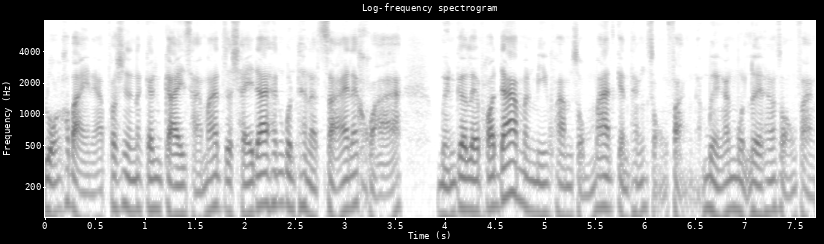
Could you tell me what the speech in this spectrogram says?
ล้วงเข้าไปนะครับเพราะฉะนั้นกรรไกรสามารถจะใช้ได้ทั้งคนถนัดซ้ายและขวาเหมือนกันเลยเพราะด้ามมันมีความสมมาตรกันทั้งสองฝั่งเหมือนกันหมดเลยทั้งสองฝั่ง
